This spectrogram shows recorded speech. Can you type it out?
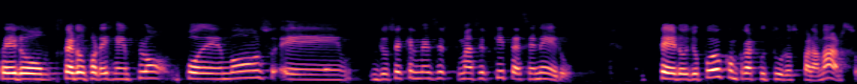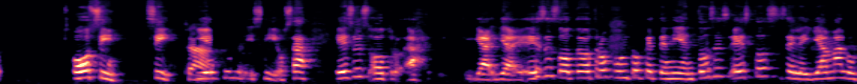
pero, pero por ejemplo, podemos, eh, yo sé que el mes más cerquita es enero, pero yo puedo comprar futuros para marzo. Oh, sí, sí, sí, o sea, eso es otro, ah, ya, ya, ese es otro, otro punto que tenía. Entonces, estos se le llama los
